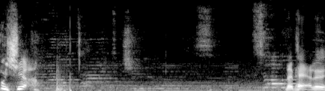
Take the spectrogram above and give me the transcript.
อุ้ยเชี่ยได้แผลเลย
